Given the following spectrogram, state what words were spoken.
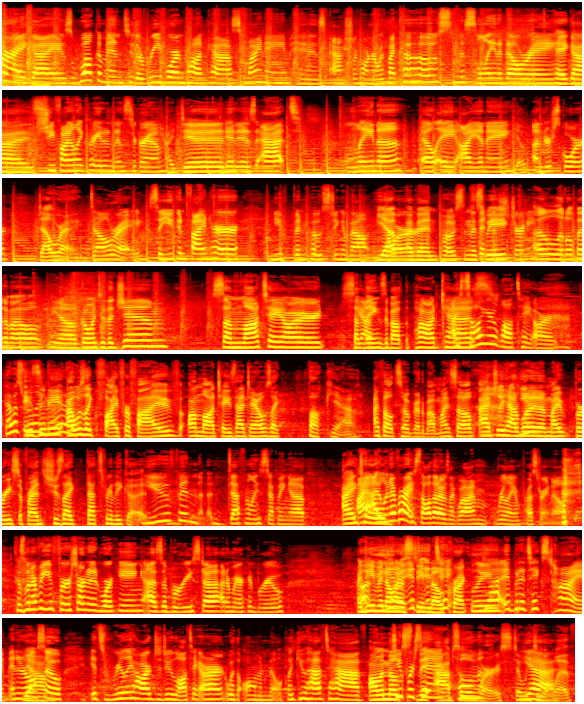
All right, guys, welcome into the Reborn podcast. My name is Ashley Horner with my co-host Miss Laina Del Rey. Hey guys, She finally created an Instagram. I did. It is at Laina L A I N A underscore Del Rey. Del Rey. So you can find her. You've been posting about Yep, your I've been posting this week journey? a little bit about you know going to the gym, some latte art, some Yeah. things about the podcast. I saw your latte art. That was really Isn't good. it? I was like five for five on lattes that day. I was like, fuck yeah. I felt so good about myself. I actually had one You- of my barista friends. She's like, that's really good. You've been definitely stepping up. I I, told I, whenever I saw that, I was like, "Wow, I'm really impressed right now." Because whenever you first started working as a barista at American Brew, I didn't uh, even know you how to it- steam it milk ta- correctly. Yeah, it, but it takes time, and it Yeah. also it's really hard to do latte art with almond milk. Like you have to have Almond milk. 2% the absolute home- worst to Yeah. deal with.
